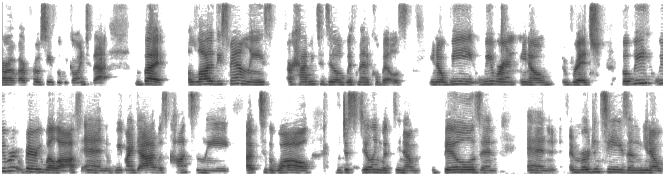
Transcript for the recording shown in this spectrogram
of our proceeds will be going to that. But a lot of these families are having to deal with medical bills. You know we we weren't you know rich but we we were very well off and we my dad was constantly up to the wall just dealing with you know bills and and emergencies and you know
